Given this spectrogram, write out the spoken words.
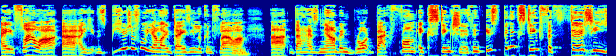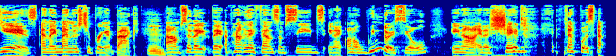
a flower, uh, a, this beautiful yellow daisy-looking flower. Uh, that has now been brought back from extinction. It's been it's been extinct for thirty years, and they managed to bring it back. Um, so they they apparently they found some seeds in a on a windowsill in a in a shed that was at,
